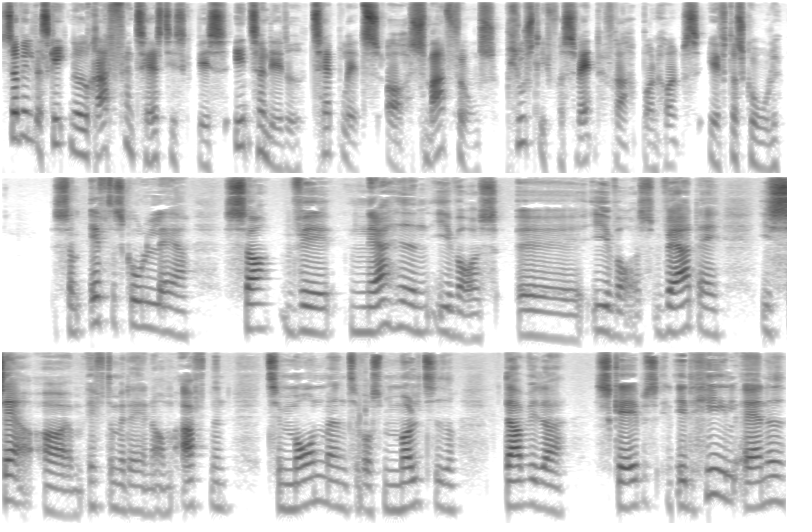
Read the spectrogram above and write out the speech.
så vil der ske noget ret fantastisk, hvis internettet, tablets og smartphones pludselig forsvandt fra Bornholms efterskole. Som efterskolelærer, så vil nærheden i vores, øh, i vores hverdag især om eftermiddagen og om aftenen, til morgenmaden, til vores måltider, der vil der skabes et helt andet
